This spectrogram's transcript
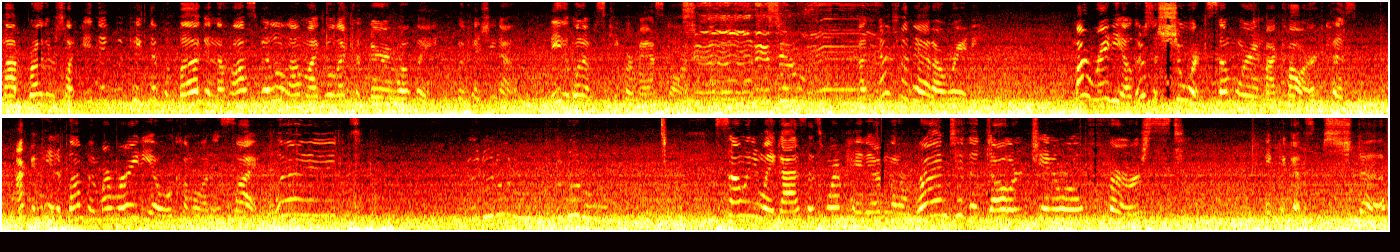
my brother's like, you think we picked up a bug in the hospital? And I'm like, Well that could very well be. Because you know, neither one of us keep our mask on. Enough of that already. My radio, there's a short somewhere in my car because I can hit a bump and my radio will come on. It's like, what? So anyway, guys, that's where I'm headed. I'm going to run to the Dollar General first and pick up some stuff.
